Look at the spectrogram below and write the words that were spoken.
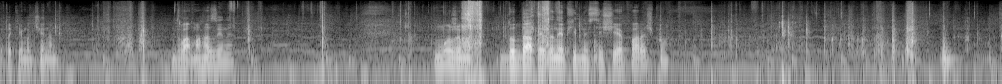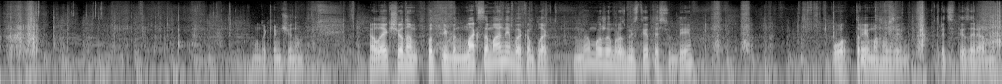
отаким от чином два магазини. Можемо додати за необхідності ще парочку. Ну, таким чином. Але якщо нам потрібен максимальний боєкомплект, ми можемо розмістити сюди по три магазини 30 зарядних.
